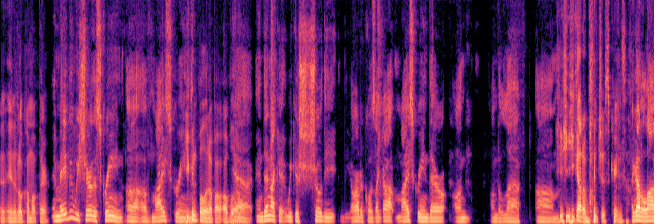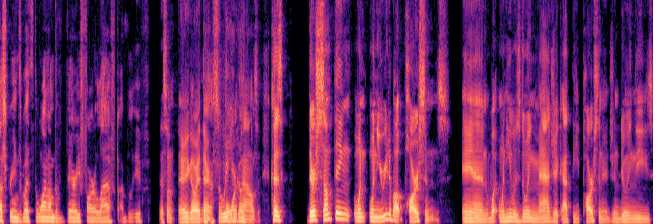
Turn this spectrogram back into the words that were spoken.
and, and it'll come up there. And maybe we share the screen uh, of my screen. You can pull it up. I'll, I'll pull it up. yeah, and then I could we could show the the articles. I got my screen there on on the left. Um, you got a bunch of screens. I got a lot of screens, but it's the one on the very far left, I believe. This one, there you go, right there. Yeah, so we four go- Because there's something when when you read about Parsons and what when he was doing magic at the parsonage and doing these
